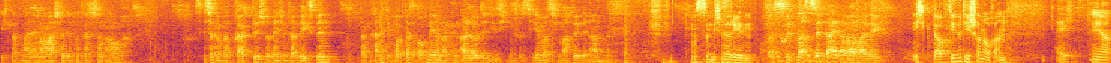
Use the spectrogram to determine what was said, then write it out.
Ich glaube, meine Mama schaut den Podcast schon auch. Ist auch einfach praktisch, weil wenn ich unterwegs bin, dann kann ich den Podcast aufnehmen und dann können alle Leute, die sich interessieren, was ich mache, den anhören. Musst du nicht mehr reden. Was ist mit, was ist mit deiner Mama, Nick? Ich glaube, die hört die schon auch an. Echt? Ja,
